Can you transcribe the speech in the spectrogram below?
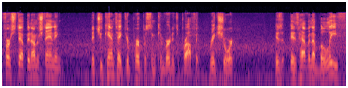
first step in understanding that you can take your purpose and convert it to profit, Rick Short, is is having a belief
